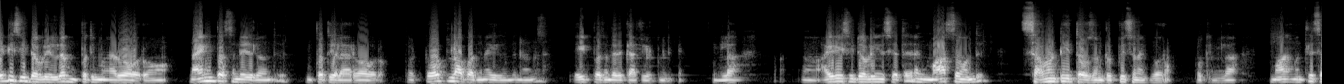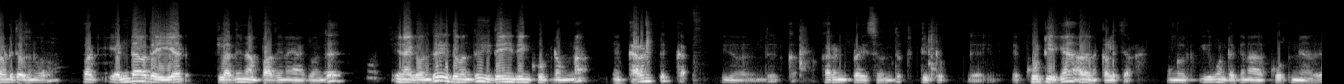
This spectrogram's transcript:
ஐடிசிடபிள்யூல முப்பத்தி மூணாயிரம் ரூபா வரும். நைன் பர்சன்டேஜ்ல வந்து முப்பத்தி ஏழாயிரம் ரூபா வரும். இப்போ டோட்டலாக பார்த்தீங்கன்னா இது வந்து நான் எயிட் பர்சன்டேஜ் கால்குலேட் பண்ணியிருக்கேன் சரிங்களா? ஐடிசிடபிள்யூ சேர்த்து எனக்கு மாதம் வந்து செவன்ட்டி தௌசண்ட் ருபீஸ் எனக்கு வரும். ஓகேங்களா? மா மந்த்லி செவன்ட்டி தௌசண்ட் வரும். But end of the year எல்லாத்தையும் நான் பார்த்தீங்கன்னா எனக்கு வந்து எனக்கு வந்து இது வந்து இதையும் இதையும் கூட்டினோம்னா என் கரண்ட்டு க இது வந்து கரண்ட் ப்ரைஸ் வந்து ஃபிஃப்டி டூ இதை கூட்டியிருக்கேன் அதை நான் கழிச்சிடறேன். உங்களுக்கு இது பண்ணுறதுக்கு நான் கூட்டினேன் அது.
